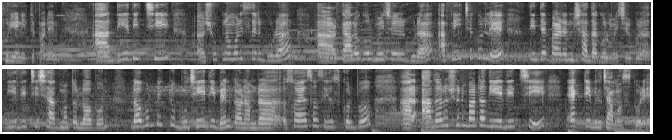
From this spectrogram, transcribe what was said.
ঘুরিয়ে নিতে পারেন। আর দিয়ে দিচ্ছি শুকনো মরিচের গুঁড়া আর কালো গোলমরিচের গুঁড়া। আপনি ইচ্ছা করলে দিতে পারেন সাদা গোলমরিচের গুঁড়া। দিয়ে দিচ্ছি স্বাদ মতো লবণ। লবণটা একটু বুঝিয়ে দিবেন, কারণ আমরা সয়া সস ইউজ করব। আর আদা রসুন বাটা দিয়ে দিচ্ছি এক টেবিল চামচ করে।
